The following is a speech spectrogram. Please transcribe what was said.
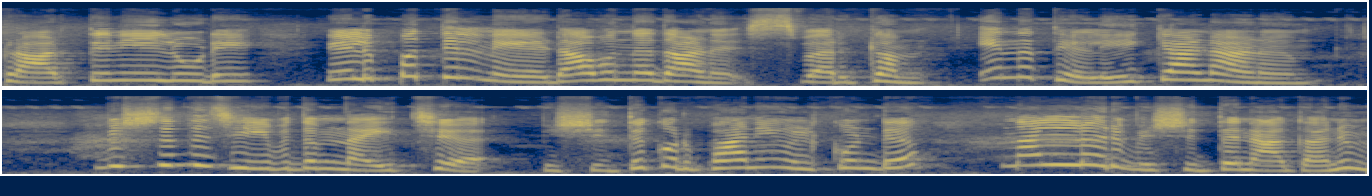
പ്രാർത്ഥനയിലൂടെ എളുപ്പത്തിൽ നേടാവുന്നതാണ് സ്വർഗം എന്ന് തെളിയിക്കാനാണ്. വിശുദ്ധ ജീവിതം നയിച്ച് വിശുദ്ധ കുർബാന ഉൾക്കൊണ്ട് നല്ലൊരു വിശുദ്ധനാകാനും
